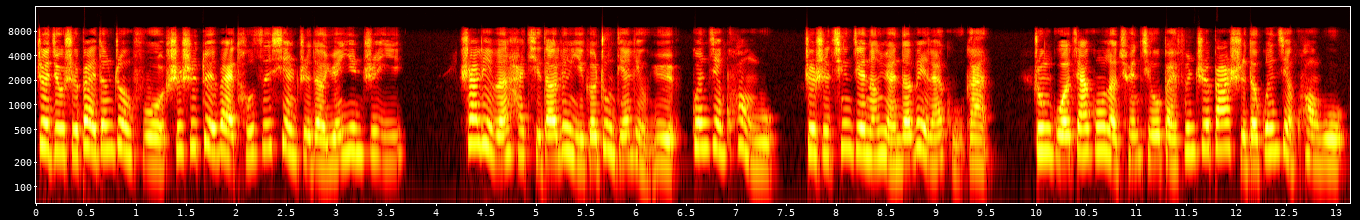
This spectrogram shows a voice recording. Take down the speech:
这就是拜登政府实施对外投资限制的原因之一。沙利文还提到另一个重点领域——关键矿物，这是清洁能源的未来骨干。中国加工了全球百分之八十的关键矿物，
